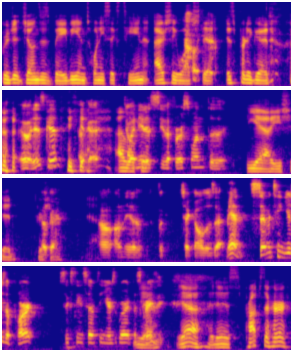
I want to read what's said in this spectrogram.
Bridget Jones's Baby, in 2016. I actually watched yeah. it. It's pretty good. Oh, it is good. Yeah, okay. I Do I need it. to see the first one? To Yeah, you should for Okay. sure. I'll, I'll need to look, check all those out. Man, 17 years apart, 16, 17 years apart. That's yeah. crazy. Yeah, it is. Props to her.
